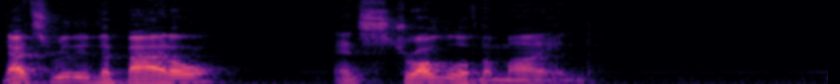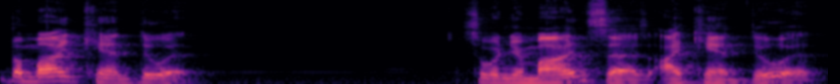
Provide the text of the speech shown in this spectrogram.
That's really the battle and struggle of the mind. The mind can't do it. So when your mind says, I can't do it,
